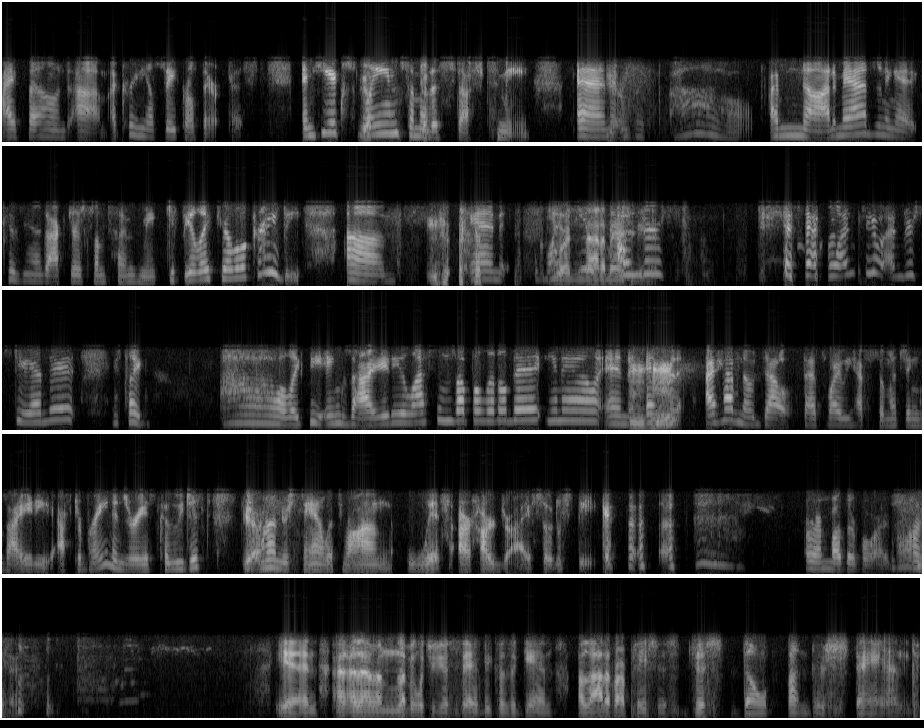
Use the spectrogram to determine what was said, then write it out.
I found um, a cranial sacral therapist, and he explained yep. some yep. of this stuff to me. And yes. I was like, oh, I'm not imagining it because you know doctors sometimes make you feel like you're a little crazy. Um, and you are not you imagining under- it. once you understand it, it's like oh, like the anxiety lessens up a little bit, you know, and mm-hmm. and I have no doubt that's why we have so much anxiety after brain injuries because we just yeah. don't understand what's wrong with our hard drive, so to speak. or a motherboard. Oh, yeah. yeah, and, and I'm loving what you just said because again, a lot of our patients just don't understand.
